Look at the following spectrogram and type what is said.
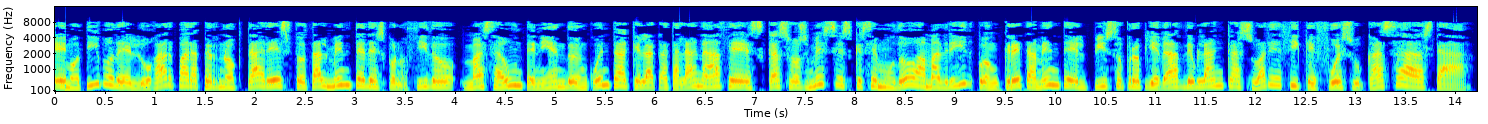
El motivo del lugar para pernoctar es totalmente desconocido, más aún teniendo en cuenta que la catalana hace escasos meses que se mudó a Madrid, concretamente el piso propiedad de Blanca Suárez y que fue su casa hasta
